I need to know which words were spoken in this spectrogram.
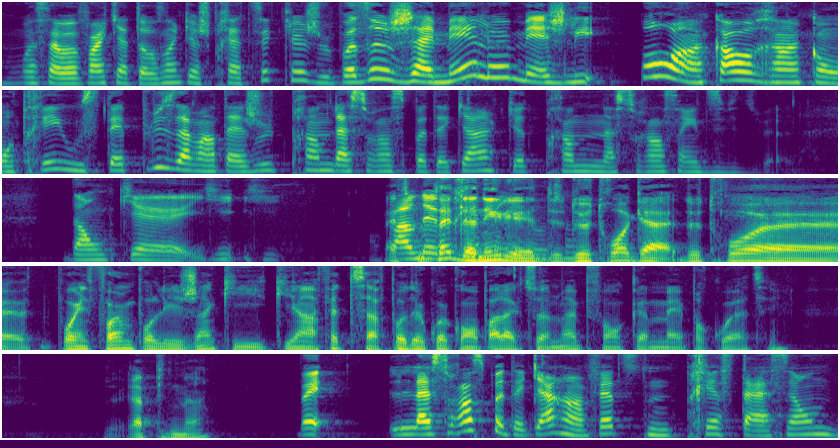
moi, ça va faire 14 ans que je pratique. Là. Je ne veux pas dire jamais, là, mais je ne l'ai pas encore rencontré où c'était plus avantageux de prendre l'assurance hypothécaire que de prendre une assurance individuelle. Donc, euh, il- il- on parle de peut-être donner y les deux, trois, deux, trois euh, points de forme pour les gens qui, qui, en fait, ne savent pas de quoi qu'on parle actuellement puis font comme, mais pourquoi, tu sais? Rapidement? Ben, l'assurance hypothécaire, en fait, c'est une prestation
